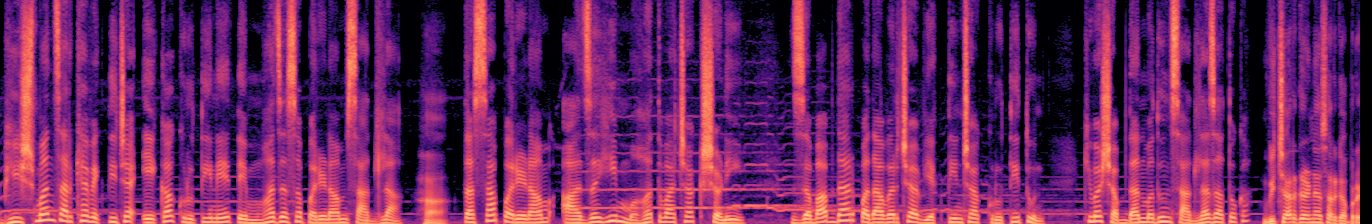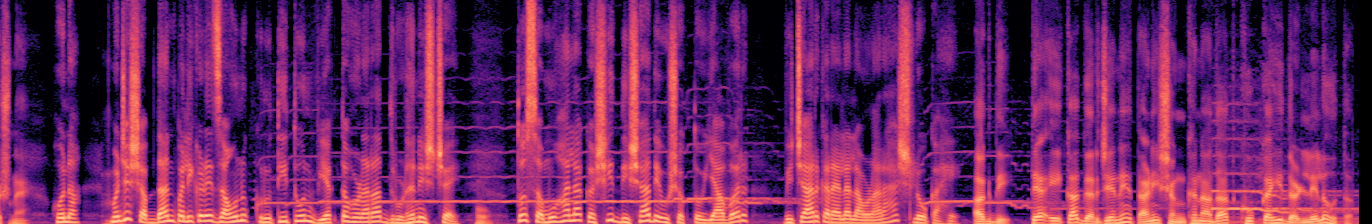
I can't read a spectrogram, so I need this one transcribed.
भीष्मांसारख्या व्यक्तीच्या एका कृतीने तेव्हा जसा परिणाम साधला हा. तसा परिणाम आजही महत्त्वाच्या क्षणी जबाबदार पदावरच्या व्यक्तींच्या कृतीतून किंवा शब्दांमधून साधला जातो का? विचार करण्यासारखा प्रश्न आहे. हो ना. म्हणजे शब्दांपलीकडे जाऊन कृतीतून व्यक्त होणारा दृढनिश्चय हो. तो समूहाला कशी दिशा देऊ शकतो यावर विचार करायला लावणारा हा श्लोक आहे. अगदी. त्या एका गर्जेनेत आणि शंखनादात खूप काही दडलेलं होतं.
